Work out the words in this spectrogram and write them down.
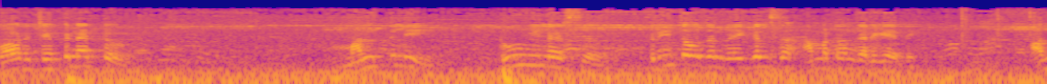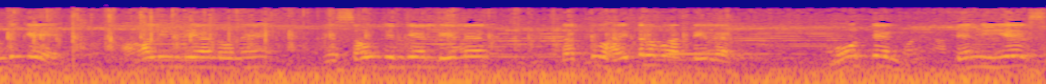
వారు చెప్పినట్టు monthly two wheelers three thousand vehicles అమ్మటం జరిగేది. అందుకే ఆల్ ఇండియాలోనే a south India dealer that Hyderabad dealer more than ten years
